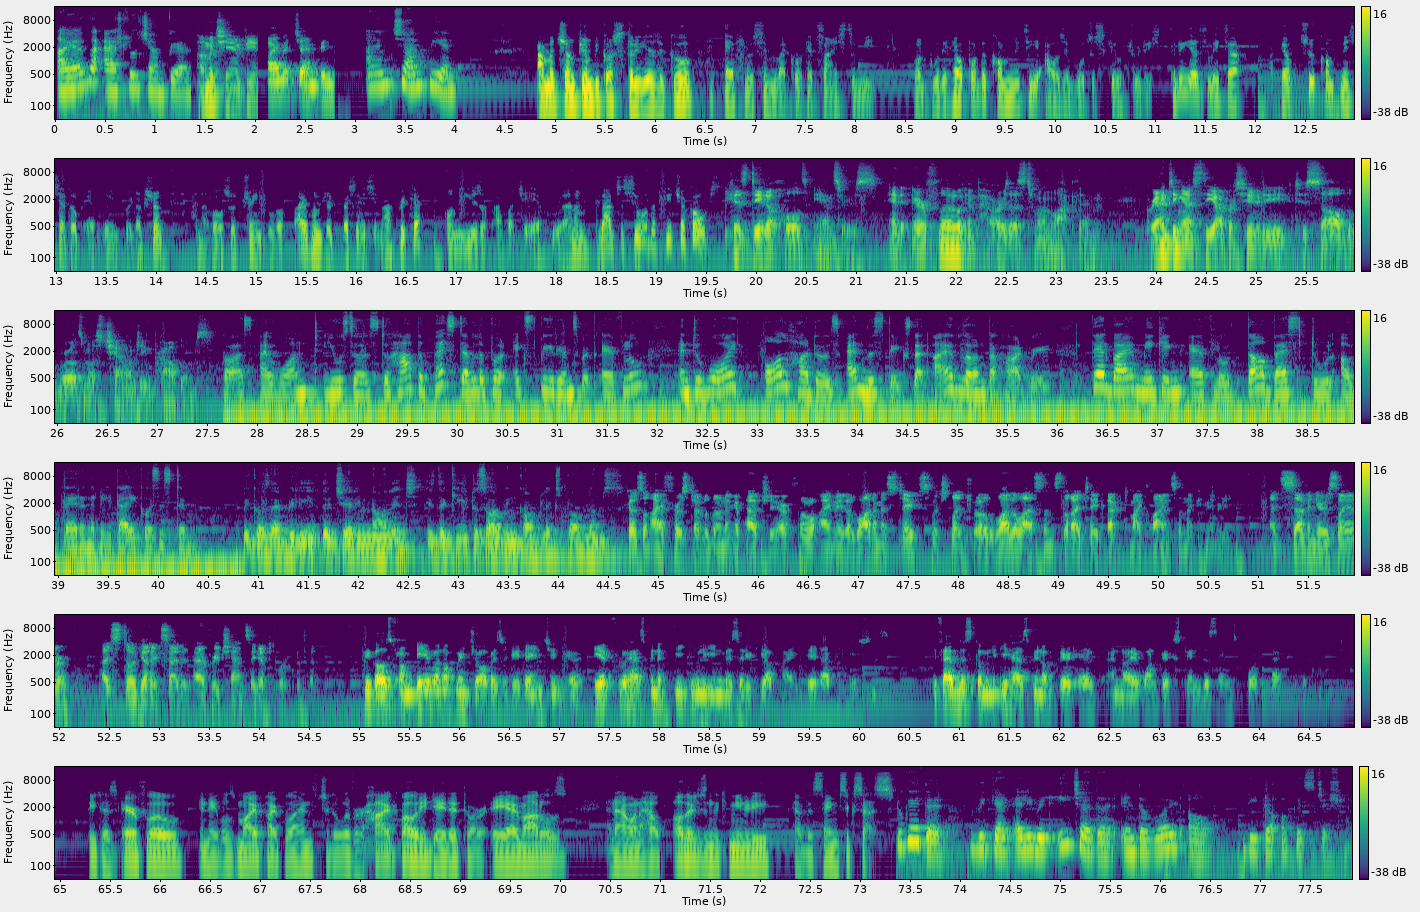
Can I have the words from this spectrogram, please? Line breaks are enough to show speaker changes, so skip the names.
I am an Airflow champion.
I'm a champion.
I'm a champion.
I'm champion.
I'm a champion because three years ago, Airflow seemed like rocket science to me. But with the help of the community, I was able to scale through this. Three years later, I've helped two companies set up Airflow in production, and I've also trained over 500 persons in Africa on the use of Apache Airflow. And I'm glad to see what the future holds.
Because data holds answers, and Airflow empowers us to unlock them granting us the opportunity to solve the world's most challenging problems.
Because I want users to have the best developer experience with Airflow and to avoid all hurdles and mistakes that I have learned the hard way, thereby making Airflow the best tool out there in the data ecosystem
because I believe that sharing knowledge is the key to solving complex problems.
Because when I first started learning Apache Airflow, I made a lot of mistakes, which led to a lot of lessons that I take back to my clients in the community. And seven years later, I still get excited every chance I get to work with it.
Because from day one of my job as a data engineer, Airflow has been a key tool in majority of my data applications. The Fabulous community has been of great help, and now I want to extend the same support back to the community.
Because Airflow enables my pipelines to deliver high quality data to our AI models, and I want to help others in the community have the same success.
Together, we can elevate each other in the world of data orchestration.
